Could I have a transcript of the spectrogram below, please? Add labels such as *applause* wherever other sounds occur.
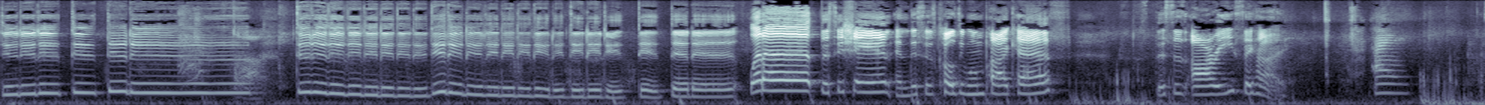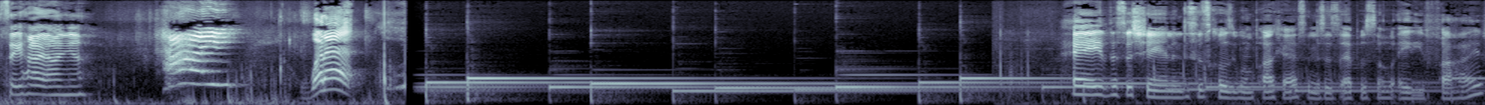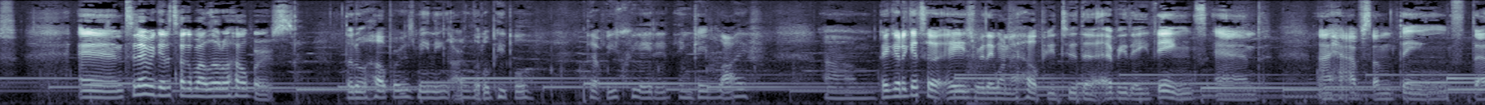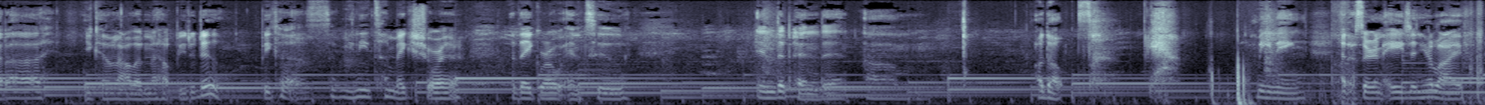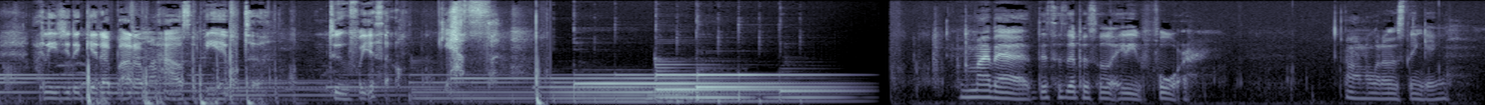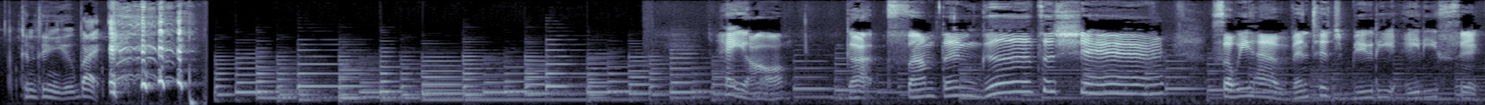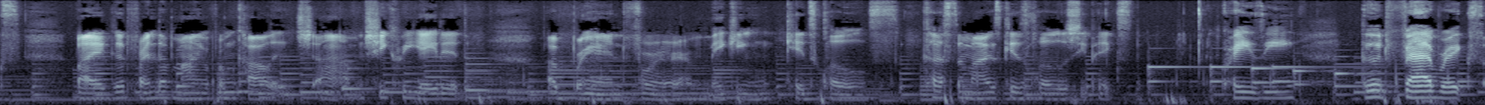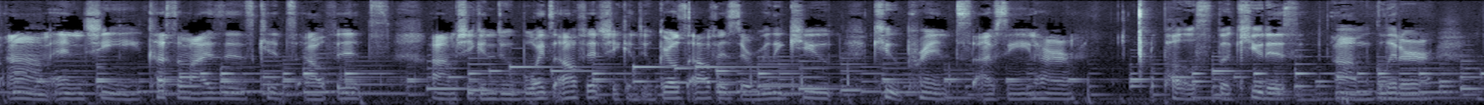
Do do do do do do. What up? This is Shan, and this is Cozy Womb Podcast. This is Ari. Say hi. Hi. Say hi, Anya. Hi. What up? Hey, this is Shan, and this is Cozy One Podcast, and this is episode 85. And today we're going to talk about little helpers. Little helpers, meaning our little people that we created and gave life. Um, they're going to get to an age where they want to help you do the everyday things, and I have some things that uh, you can allow them to help you to do because you need to make sure that they grow into independent um, adults. Yeah. Meaning, at a certain age in your life, I need you to get up out of my house and be able to do for yourself. Yes. My bad. This is episode 84. I don't know what I was thinking. Continue. Bye. *laughs* hey, y'all. Got something good to share. So, we have Vintage Beauty 86 by a good friend of mine from college. Um, she created a brand for making kids' clothes, customized kids' clothes. She picks crazy good fabrics um, and she customizes kids outfits. Um, she can do boys outfits she can do girls outfits. They're really cute cute prints. I've seen her post the cutest um, glitter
